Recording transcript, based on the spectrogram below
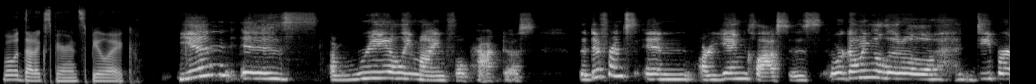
What would that experience be like? Yin is a really mindful practice. The difference in our yin classes, we're going a little deeper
